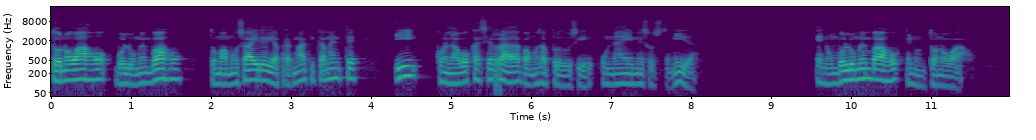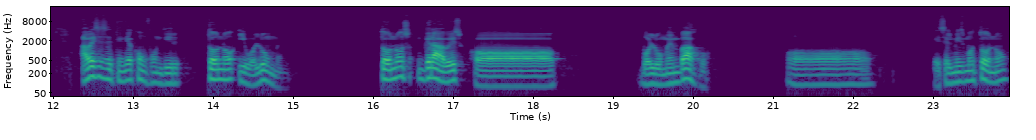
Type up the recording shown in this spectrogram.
Tono bajo, volumen bajo, tomamos aire diafragmáticamente y con la boca cerrada vamos a producir una M sostenida en un volumen bajo, en un tono bajo. A veces se tiende a confundir tono y volumen. Tonos graves o volumen bajo es el mismo tono,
